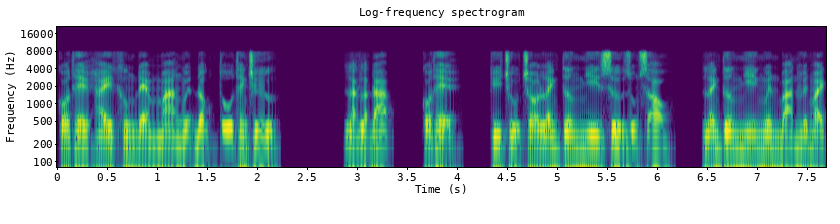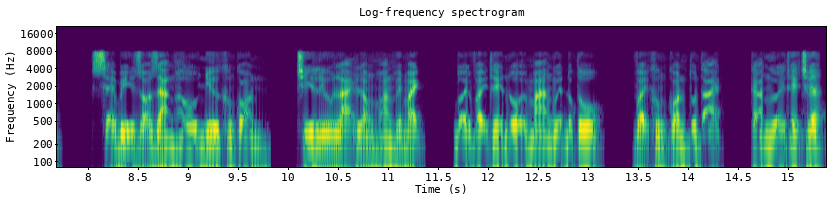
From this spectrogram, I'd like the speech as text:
có thể hay không đem ma nguyệt độc tố thanh trừ? Lạc lạc đáp, có thể, ký chủ cho lãnh tương nhi sử dụng sau, lãnh tương nhi nguyên bản huyết mạch, sẽ bị rõ ràng hầu như không còn, chỉ lưu lại long hoàng huyết mạch, bởi vậy thể nội ma nguyệt độc tố, vậy không còn tồn tại, cả người thể chất,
